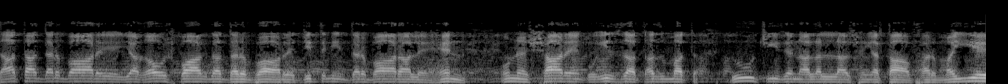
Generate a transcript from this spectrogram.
داتا دربار ہے یا غوث پاک دا دربار ہے جتنی دربار والے ہیں انہیں سارے کو عزت، عظمت، دو چیزیں نال اللہ سے عطا فرمائیے۔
